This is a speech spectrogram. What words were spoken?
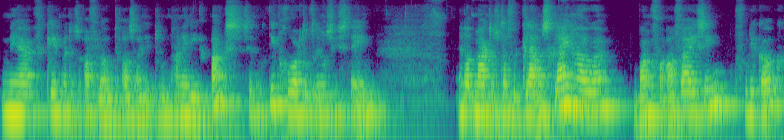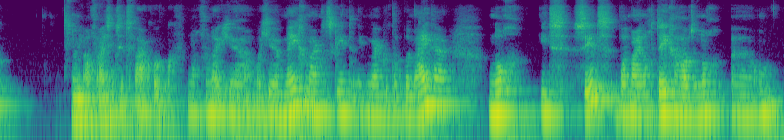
meer verkeerd met ons afloopt als wij dit doen. Alleen die angst zit nog diep geworteld in ons systeem. En dat maakt ons dat we ons klein houden, bang voor afwijzing, voel ik ook. En die afwijzing zit vaak ook nog vanuit je, wat je hebt meegemaakt als kind. En ik merk dat bij mij daar nog iets zit, wat mij nog tegenhoudt om nog uh, om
